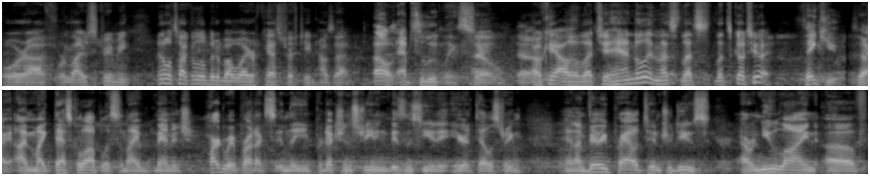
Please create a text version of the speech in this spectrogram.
for uh, for live streaming. And we'll talk a little bit about Wirecast 15. How's that? Oh, absolutely. So, uh, okay, I'll let you handle it, and let's let's let's go to it. Thank you. Sorry, I'm Mike Daskalopoulos, and I manage hardware products in the production streaming business unit here at Telestream. And I'm very proud to introduce our new line of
